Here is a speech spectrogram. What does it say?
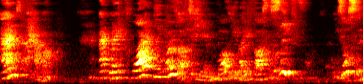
and a hammer and went quietly over to him while he lay fast asleep, exhausted.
